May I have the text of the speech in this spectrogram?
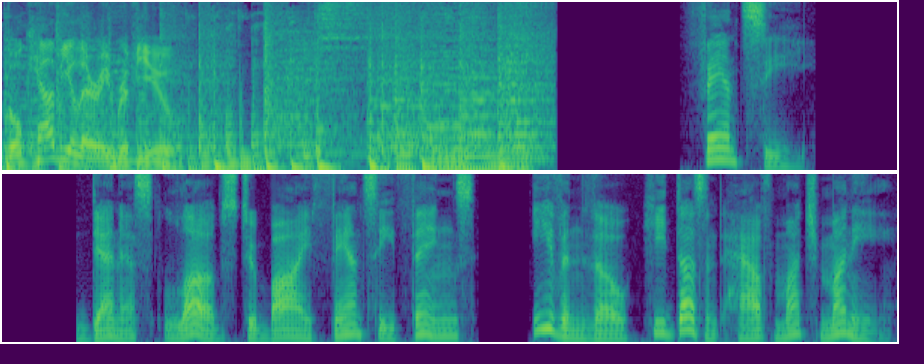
Vocabulary Review Fancy Dennis loves to buy fancy things even though he doesn't have much money.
